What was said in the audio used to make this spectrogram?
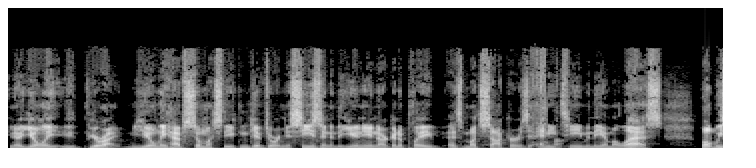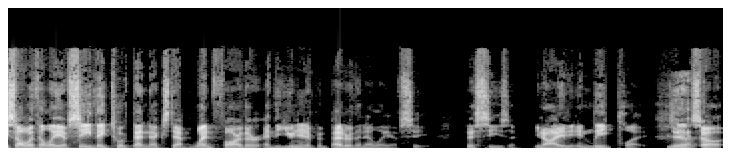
you know you only you're right you only have so much that you can give during a season, and the Union are going to play as much soccer as any team in the MLS. But we saw with LAFC they took that next step, went farther, and the Union have been better than LAFC this season. You know, I, in league play. yeah, So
